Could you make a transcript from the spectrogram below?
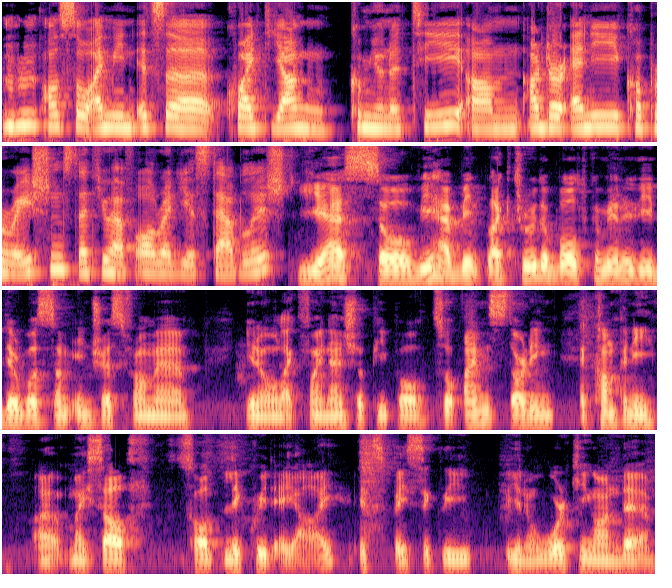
Mm-hmm. Also, I mean, it's a quite young community. Um, are there any corporations that you have already established? Yes. So we have been like through the BOLD community, there was some interest from, uh, you know, like financial people. So I'm starting a company uh, myself called Liquid AI. It's basically, you know, working on the,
